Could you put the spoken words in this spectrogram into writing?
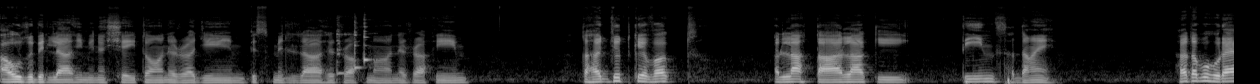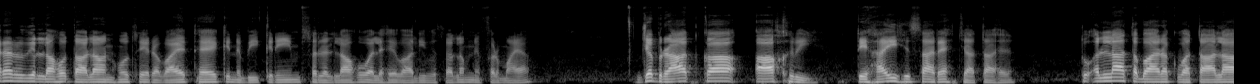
आउज़बिल्लिमिनशैतानरजीम बिस्मिल्लाहिर्रहमानिर्रहीम तहज्जुद के वक्त अल्लाह ताला की तीन सदाएँ। हज़रत अबू हुरैरा रज़ी अल्लाह तहों से रवायत है कि नबी करीम अलैहि वसल्लम ने फरमाया, जब रात का आखिरी तिहाई हिस्सा रह जाता है तो अल्लाह तबारक व ताली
